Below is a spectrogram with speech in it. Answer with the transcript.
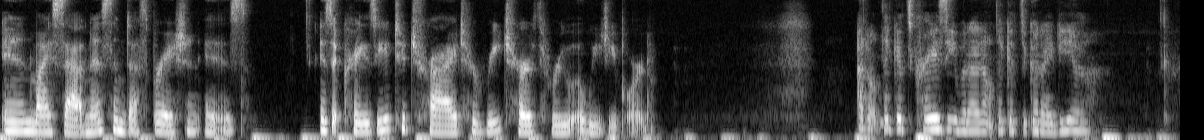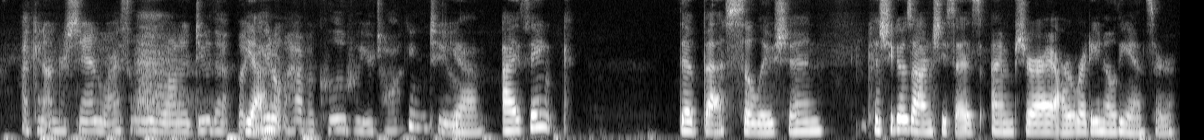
in my sadness and desperation is Is it crazy to try to reach her through a Ouija board? I don't think it's crazy, but I don't think it's a good idea. I can understand why someone would want to do that, but Yeah. you don't have a clue who you're talking to. Yeah, I think the best solution, because she goes on, she says, I'm sure I already know the answer,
